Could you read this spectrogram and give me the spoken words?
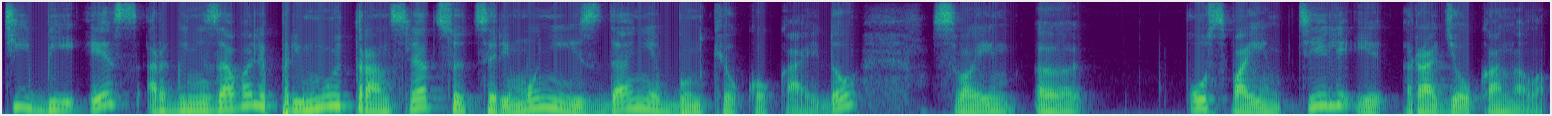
TBS организовали прямую трансляцию церемонии издания Бункё Кокайдо своим, э, по своим теле- и радиоканалам.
